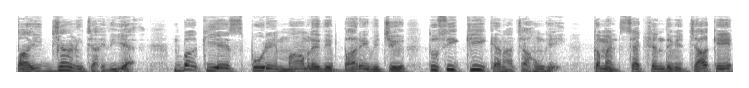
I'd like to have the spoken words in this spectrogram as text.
ਪਾਈ ਜਾਣੀ ਚਾਹੀਦੀ ਹੈ। ਬਾਕੀ ਇਸ ਪੂਰੇ ਮਾਮਲੇ ਦੇ ਬਾਰੇ ਵਿੱਚ ਤੁਸੀਂ ਕੀ ਕਹਿਣਾ ਚਾਹੋਗੇ? ਕਮੈਂਟ ਸੈਕਸ਼ਨ ਦੇ ਵਿੱਚ ਜਾ ਕੇ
